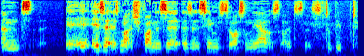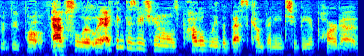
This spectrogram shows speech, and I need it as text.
and is it as much fun as it as it seems to us on the outside so to be to be part of? Absolutely. I think Disney Channel is probably the best company to be a part of.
